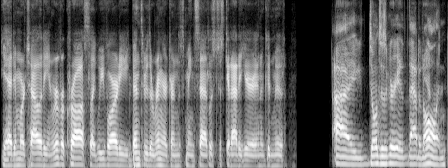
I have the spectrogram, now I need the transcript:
You had Immortality and River Cross. Like we've already been through the ringer during this main set. Let's just get out of here in a good mood. I don't disagree with that at Yeah. all. And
